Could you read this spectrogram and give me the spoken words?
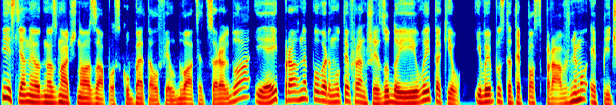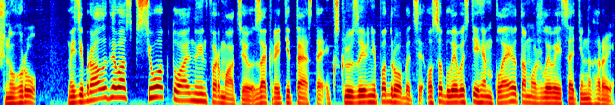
Після неоднозначного запуску Battlefield 2042 EA прагне повернути франшизу до її витоків і випустити по-справжньому епічну гру. Ми зібрали для вас всю актуальну інформацію, закриті тести, ексклюзивні подробиці, особливості геймплею та можливий сетінг гри.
